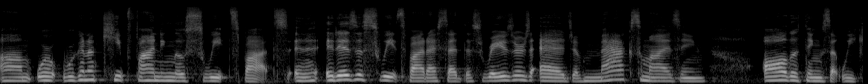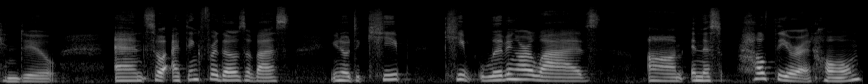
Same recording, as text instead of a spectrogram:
um, we're, we're going to keep finding those sweet spots. And it, it is a sweet spot, I said, this razor's edge of maximizing all the things that we can do. And so I think for those of us, you know, to keep, keep living our lives um, in this healthier at home,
